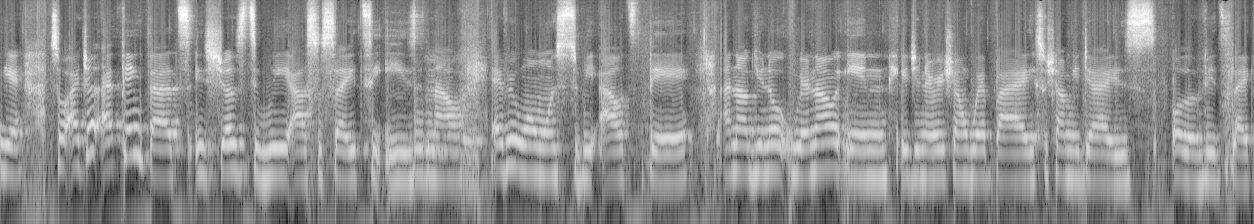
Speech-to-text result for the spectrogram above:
Yeah. So I just I think that it's just the way our society is Mm-hmm. now. Everyone wants to be out there, and now you know we're now in a generation whereby social media is all of it. Like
